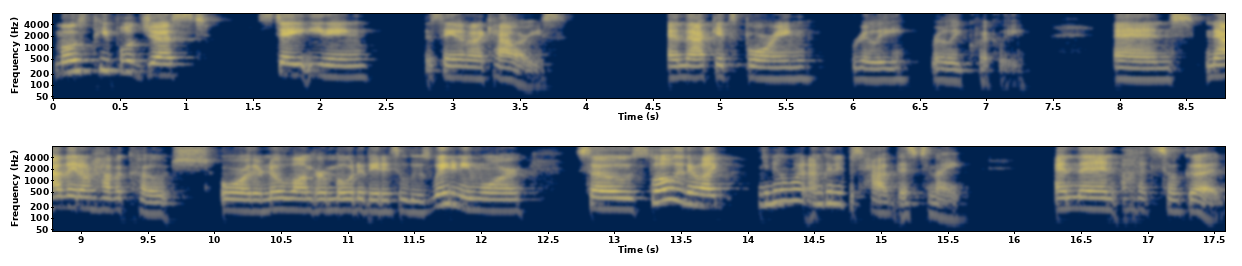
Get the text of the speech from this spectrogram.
Most people just stay eating the same amount of calories. And that gets boring really, really quickly. And now they don't have a coach or they're no longer motivated to lose weight anymore. So slowly they're like, you know what, I'm going to just have this tonight. And then, oh, that's so good.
